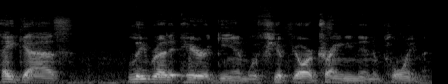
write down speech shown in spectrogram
Hey guys, Lee Reddit here again with Shipyard Training and Employment.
